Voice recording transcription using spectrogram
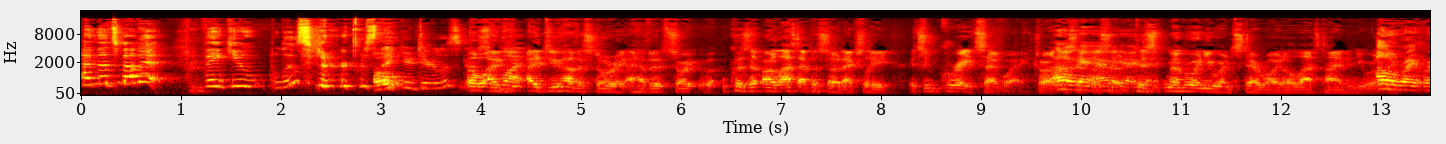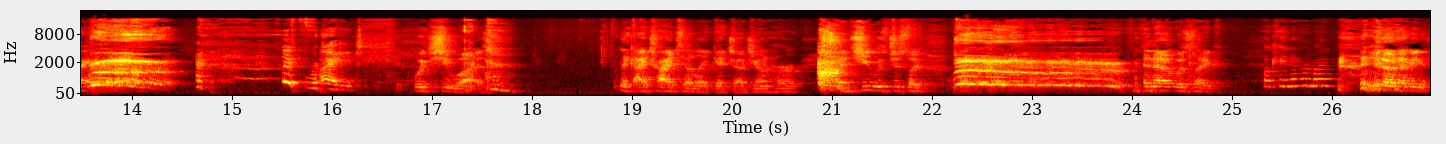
And that's about it. Thank you, listeners. Oh. Thank you, dear listeners. Oh, I? I do have a story. I have a story because our last episode actually it's a great segue to our last Okay, episode. Because okay. remember when you were in steroidal last time and you were oh, like, right, right. right. which she was. like I tried to like get judgy on her, and she was just like, and then it was like, okay, never mind. you know what I mean?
